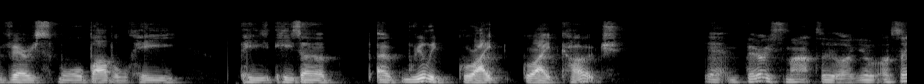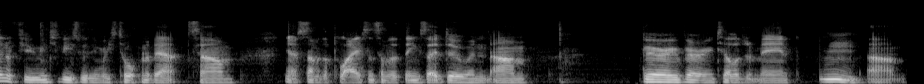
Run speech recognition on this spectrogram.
very small bubble. He he he's a a really great great coach. Yeah, very smart too. Like I've seen a few interviews with him where he's talking about um, you know some of the players and some of the things they do, and um, very very intelligent man. mm. Um,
